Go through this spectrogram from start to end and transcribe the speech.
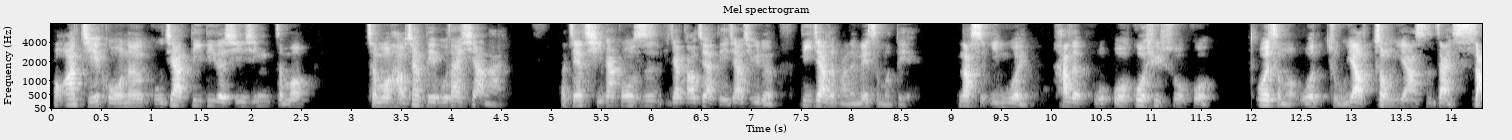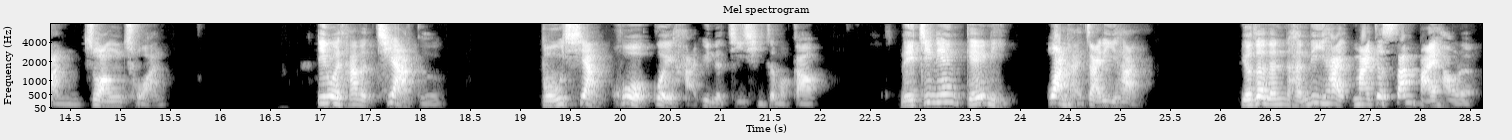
哦啊，结果呢，股价低低的星星怎么怎么好像跌不太下来？那今天其他公司比较高价跌下去了，低价的反正没什么跌，那是因为它的我我过去说过，为什么我主要重压是在散装船，因为它的价格不像货柜海运的机器这么高，你今天给你万海再厉害。有的人很厉害，买个三百好了。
